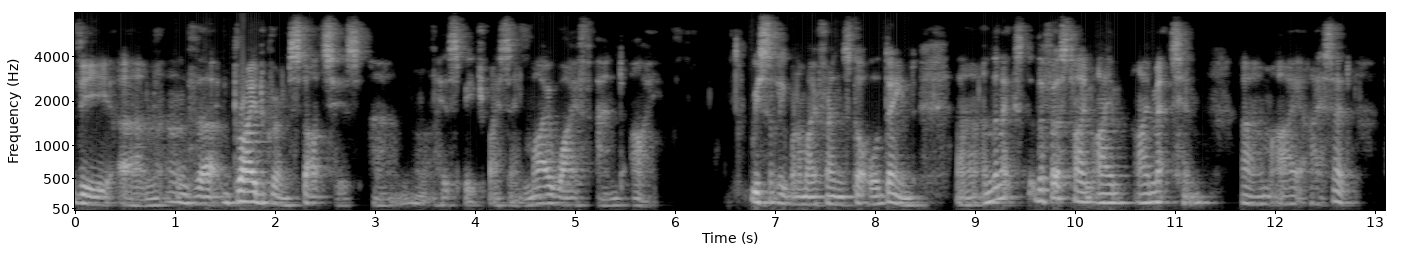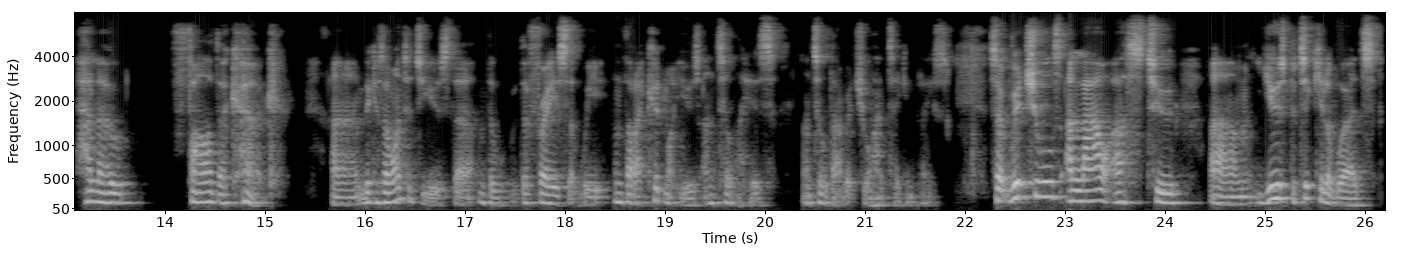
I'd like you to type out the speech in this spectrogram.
the um, the bridegroom starts his um, his speech by saying, "My wife and I." Recently, one of my friends got ordained, uh, and the next, the first time I I met him, um, I I said, "Hello, Father Kirk," um, because I wanted to use the, the the phrase that we that I could not use until his until that ritual had taken place. So rituals allow us to um, use particular words,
